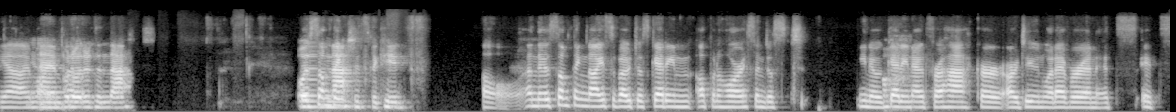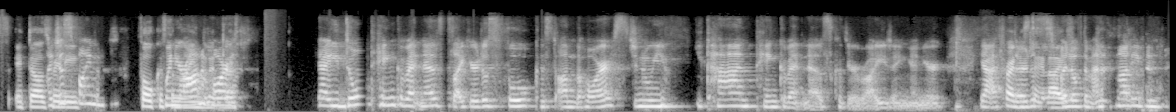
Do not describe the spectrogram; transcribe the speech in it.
Yeah, I'm. Um, but other than that, other than that, it's the kids. Oh, and there's something nice about just getting up on a horse and just you know getting oh. out for a hack or, or doing whatever and it's it's it does I really find focus when you're on a horse yeah, you don't think about anything else. Like you're just focused on the horse. You know, you you can't think about anything else because you're riding and you're yeah. Trying to they're stay just, alive. I love them, and it's not even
